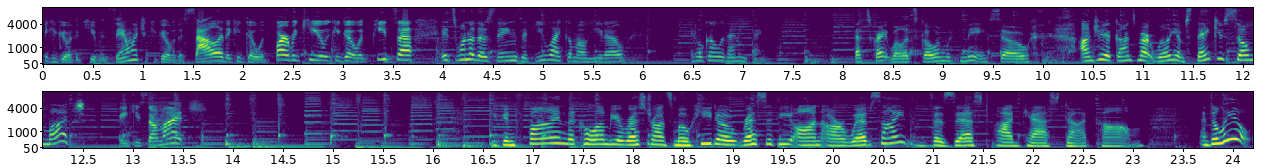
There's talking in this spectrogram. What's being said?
It could go with a Cuban sandwich. It could go with a salad. It could go with barbecue. It could go with pizza. It's one of those things. If you like a mojito, it'll go with anything. That's great. Well, it's going with me. So, Andrea Gonzmart Williams, thank you so much. Thank you so much. You can find the Columbia Restaurant's mojito recipe on our website, thezestpodcast.com. And Dalia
